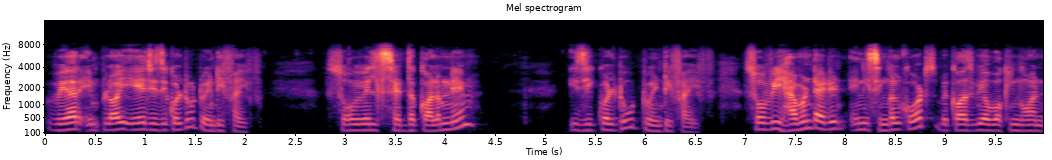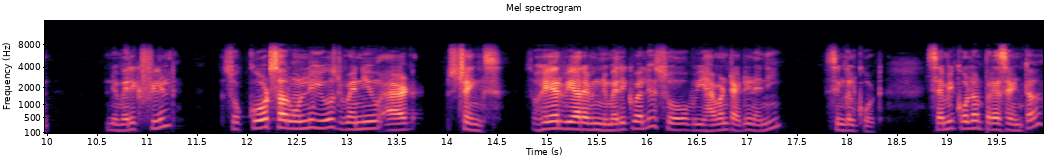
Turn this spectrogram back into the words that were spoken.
Where employee age is equal to 25 so we will set the column name is equal to 25 so we haven't added any single quotes because we are working on numeric field. So quotes are only used when you add strings. So here we are having numeric value so we haven't added any single quote. Semicolon press enter.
